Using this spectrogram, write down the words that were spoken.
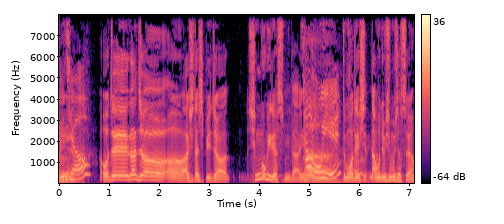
그렇죠. 어제가 저 어, 아시다시피 저 식목일이었습니다. 예. 4월 5일. 두분 어떻게 시- 나무 좀 심으셨어요?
